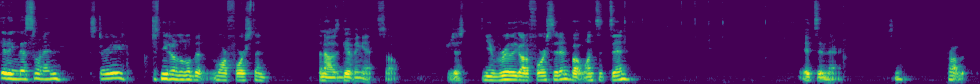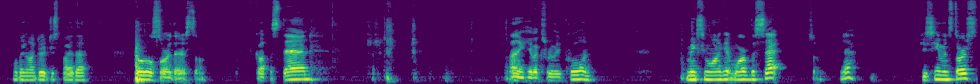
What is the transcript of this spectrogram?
getting this one in sturdy. Just needed a little bit more force than than I was giving it. So if you just you really got to force it in, but once it's in, it's in there. See, probably holding onto it just by the, the little sword there. So got the stand. I think he looks really cool and makes me want to get more of the set. So yeah, if you see him in stores,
